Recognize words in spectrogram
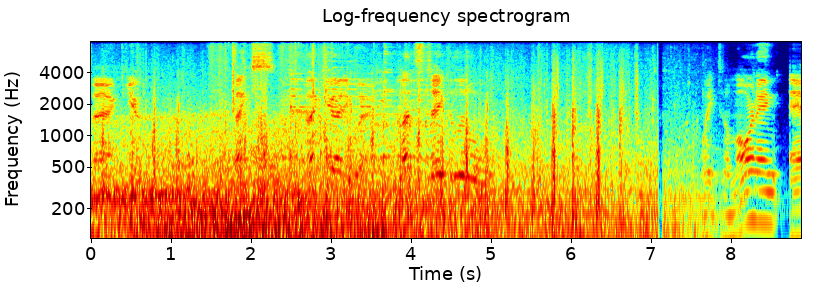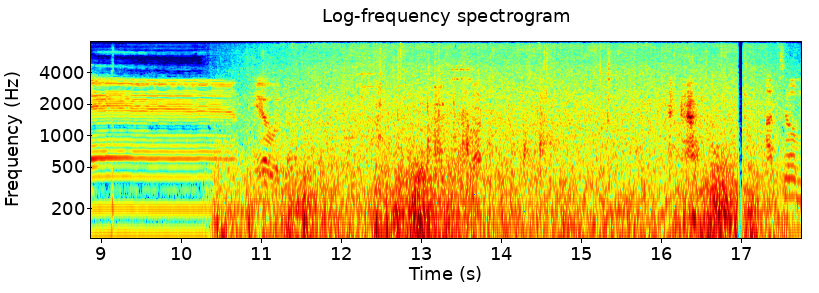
Thank you. Thanks. Thank you anyway. Let's take a little. Wait till morning and here we go. What? Until morning, I said. Thank you. Is this shit supposed to be second antenna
